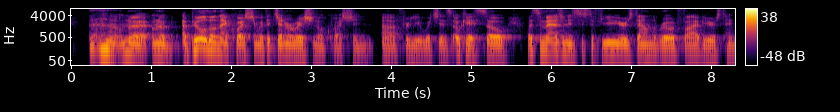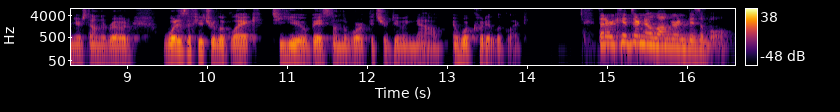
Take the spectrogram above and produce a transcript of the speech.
I'm gonna I'm gonna build on that question with a generational question uh, for you, which is okay. So let's imagine it's just a few years down the road, five years, ten years down the road. What does the future look like to you based on the work that you're doing now, and what could it look like? That our kids are no longer invisible.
